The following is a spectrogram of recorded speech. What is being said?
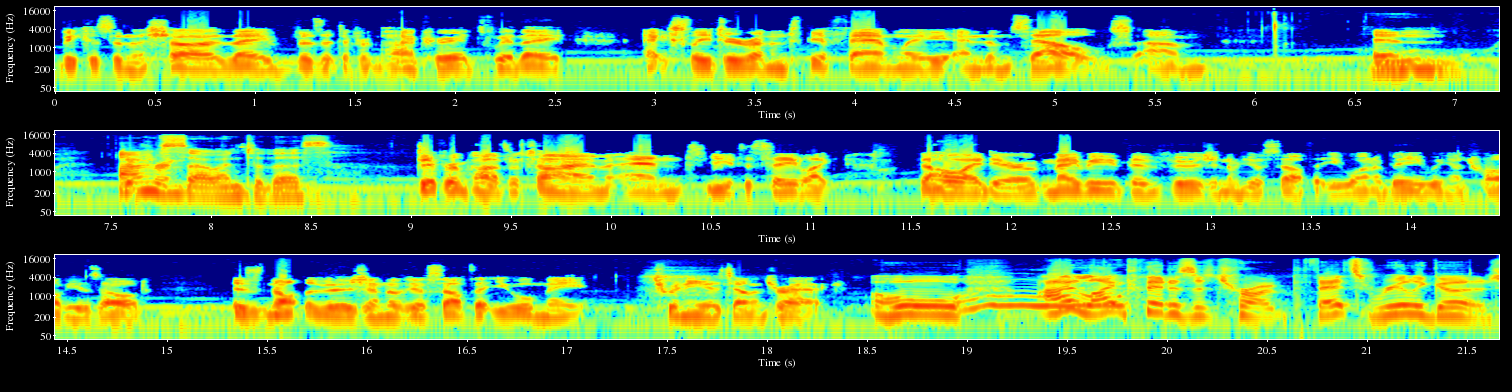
because in the show they visit different time periods where they actually do run into their family and themselves um, in Ooh. I'm different so into this. different parts of time, and you get to see like the whole idea of maybe the version of yourself that you want to be when you're 12 years old is not the version of yourself that you will meet 20 years down the track. Oh, I like that as a trope. That's really good.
